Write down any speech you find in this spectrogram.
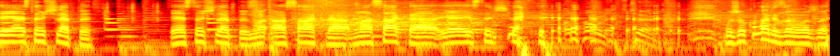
Ty, ja jestem ślepy. Ja jestem ślepy. Masakra, masakra, ja jestem ślepy. Może okulary założę.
